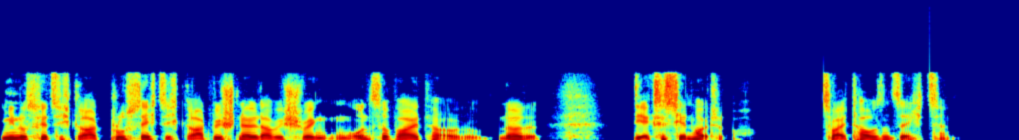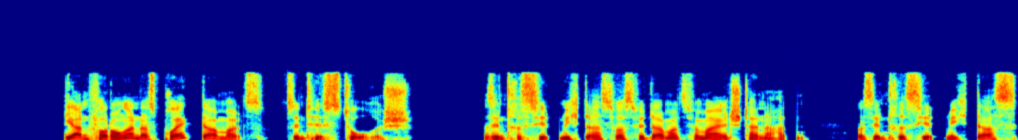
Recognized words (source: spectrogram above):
minus 40 Grad, plus 60 Grad, wie schnell darf ich schwenken und so weiter, ne, die existieren heute noch. 2016. Die Anforderungen an das Projekt damals sind historisch. Was interessiert mich das, was wir damals für Meilensteine hatten? Was interessiert mich das,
